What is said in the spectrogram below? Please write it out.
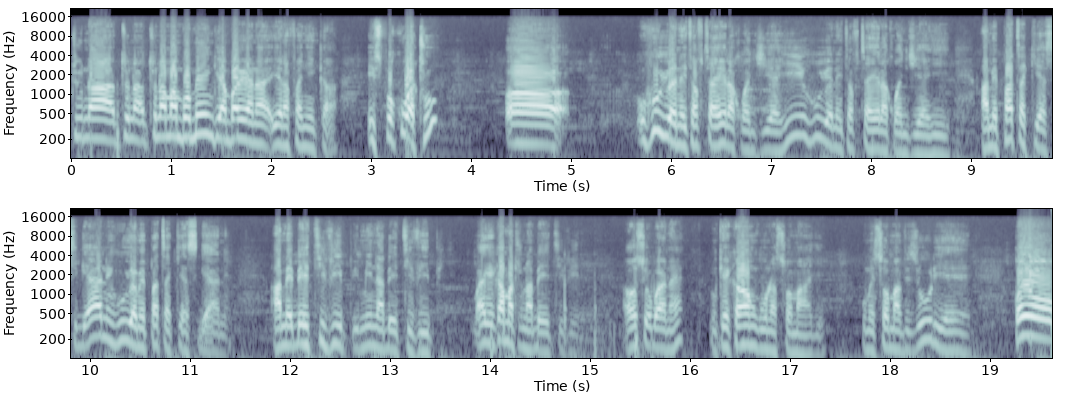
Tuna, tuna, tuna mambo mengi ambayo yana, yanafanyika isipokuwa tu uh, huyu anaitafuta hela kwa njia hii, huyu anaitafuta hela kwa njia hii. Amepata kiasi gani? Huyu amepata kiasi gani? Amebeti vipi? Mimi na beti vipi? Maana kama tuna beti vile, au sio bwana eh? Mkeka wangu unasomaje? Umesoma vizuri eh? Kwa hiyo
